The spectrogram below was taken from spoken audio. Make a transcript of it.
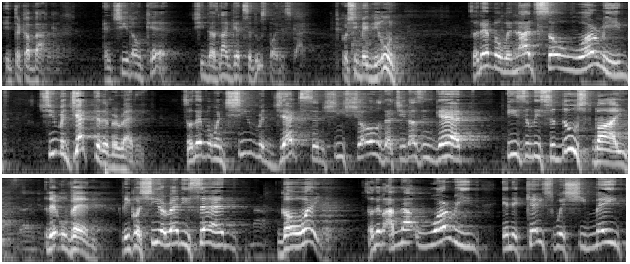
He took her back, and she don't care. She does not get seduced by this guy because she made me mi'un. So therefore, we're not so worried. She rejected him already. So therefore, when she rejects him, she shows that she doesn't get easily seduced by Reuven because she already said, "Go away." So therefore, I'm not worried in a case where she made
